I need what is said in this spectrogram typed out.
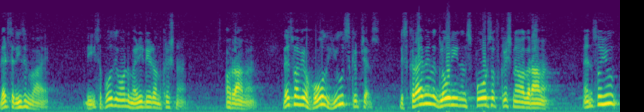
That's the reason why, the, suppose you want to meditate on Krishna or Rama, that's why we have whole huge scriptures describing the glories and sports of Krishna or the Rama. And so you,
